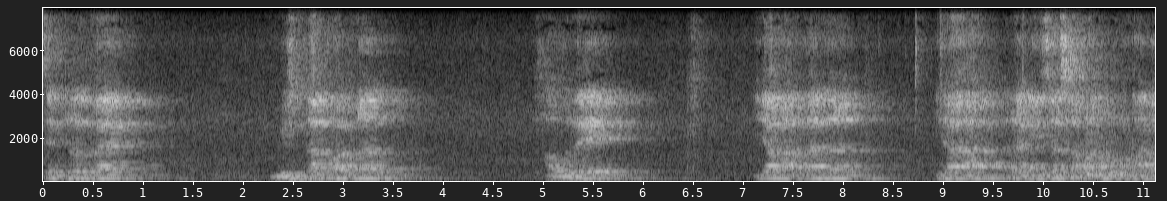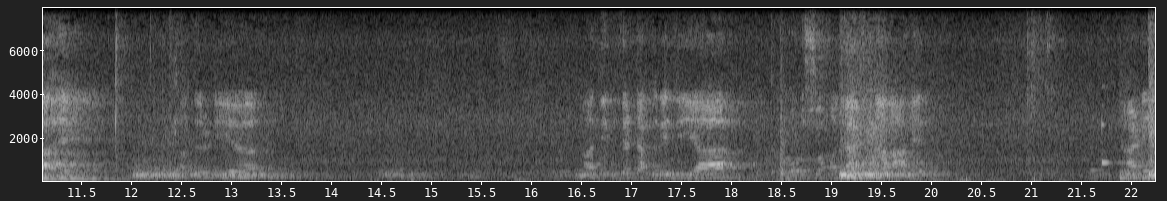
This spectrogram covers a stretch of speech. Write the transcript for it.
central bank vista corner Haware या मार्गानं या रॅलीचा समारोप होणार आहे. आदरणीय आदित्य ठाकरेजी या रोड शो मध्ये असणार आहेत. आणि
